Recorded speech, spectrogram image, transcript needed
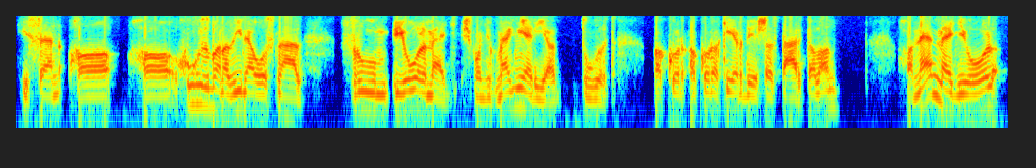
hiszen ha, ha 20-ban az Ineosnál Froome jól megy, és mondjuk megnyeri a túrt, akkor, akkor a kérdés az tártalan. Ha nem megy jól,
